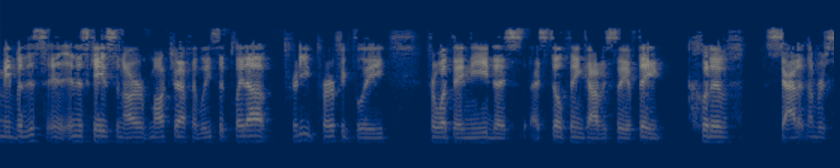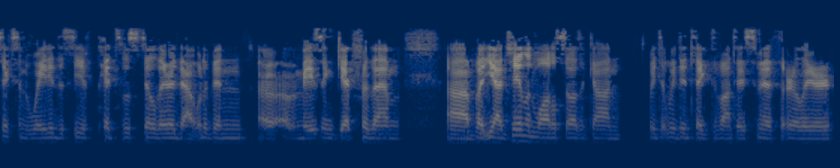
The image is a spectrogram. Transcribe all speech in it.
mean, but this in this case in our mock draft, at least it played out pretty perfectly for what they need. I, I still think obviously if they could have sat at number six and waited to see if Pitts was still there, that would have been an amazing get for them. Uh, but yeah, Jaylen Waddle still hasn't gone we did, we did take DeVonta Smith earlier,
